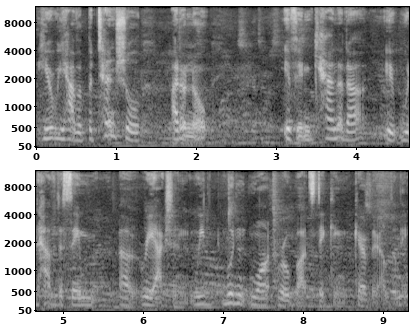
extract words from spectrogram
here we have a potential, I don't know if in Canada it would have the same uh, reaction. We wouldn't want robots taking care of their elderly.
